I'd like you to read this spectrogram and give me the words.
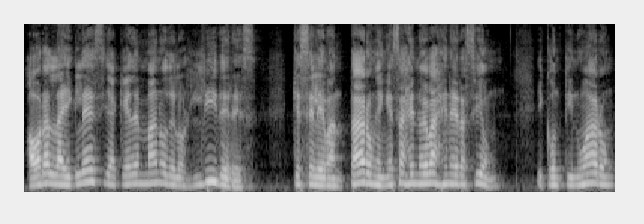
Ahora la iglesia queda en manos de los líderes que se levantaron en esa nueva generación y continuaron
